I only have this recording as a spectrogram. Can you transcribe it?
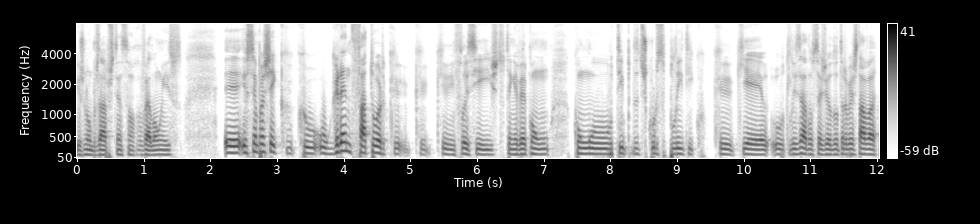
e os números da abstenção revelam isso. Uh, eu sempre achei que, que o, grande fator que, que, que, influencia isto tem a ver com, com o tipo de discurso político que, que é utilizado. Ou seja, eu de outra vez estava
